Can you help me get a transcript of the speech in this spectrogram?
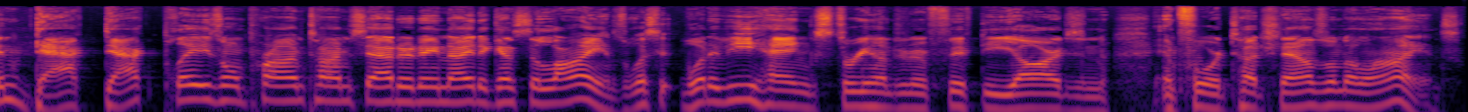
and Dak Dak plays on primetime Saturday night against the Lions. What's it, what if he hangs 350 yards and, and four touchdowns on the Lions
